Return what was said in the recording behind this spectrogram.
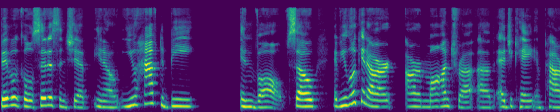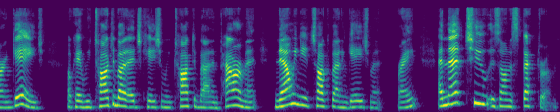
biblical citizenship. You know, you have to be involved. So if you look at our our mantra of educate, empower, engage, Okay, we talked about education, we've talked about empowerment. Now we need to talk about engagement, right? And that too is on a spectrum.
